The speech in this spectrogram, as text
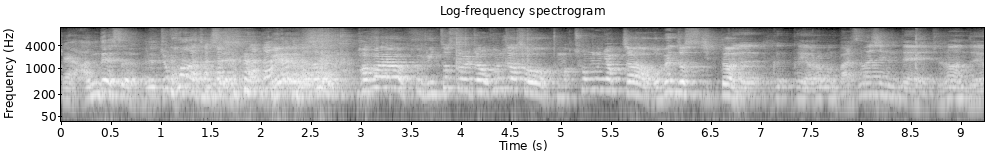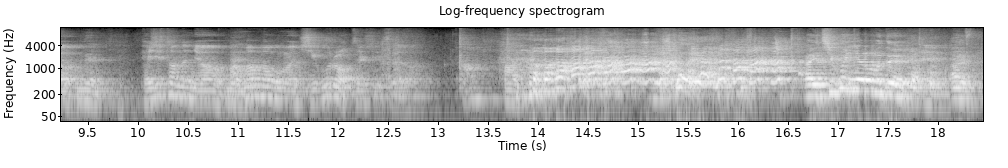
네, 안 됐어요. 네, 조커가 됐어요. 왜? 봐봐요 그 윈터 솔저 혼자서 그 막 초능력자 어벤져스 집단 그, 그, 그 여러분 말씀하시는데 죄송한데요 네. 베지터는요 네. 맘만 먹으면 지구를 없앨 수 있어요 아니, 지구인 여러분들. 네. 아,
